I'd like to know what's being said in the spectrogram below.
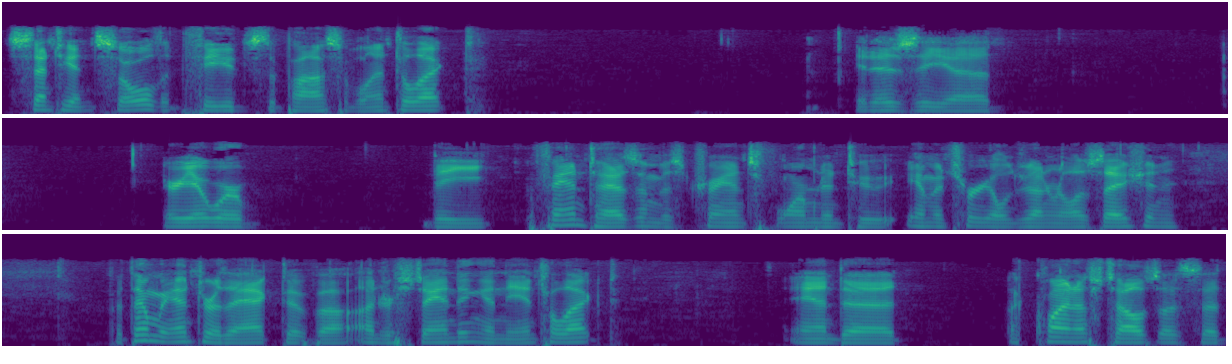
sentient soul that feeds the possible intellect. It is the uh, area where the phantasm is transformed into immaterial generalization. But then we enter the act of uh, understanding and the intellect. And uh, Aquinas tells us that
